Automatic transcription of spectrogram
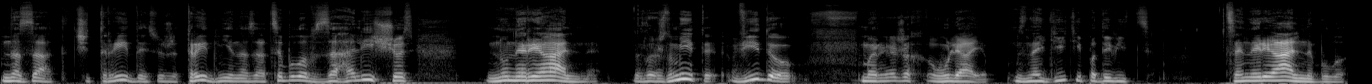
назад, чи три десь уже, три дні назад, це було взагалі щось ну, нереальне. Розумієте, відео в мережах гуляє. Знайдіть і подивіться. Це нереальне було.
